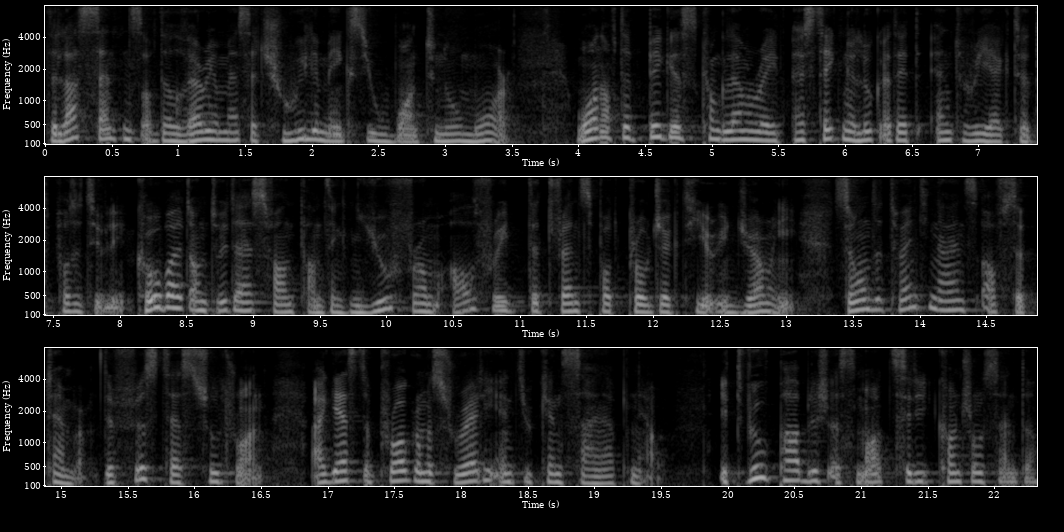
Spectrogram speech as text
The last sentence of the Alvarium message really makes you want to know more. One of the biggest conglomerates has taken a look at it and reacted positively. Cobalt on Twitter has found something new from Alfred the Transport project here in Germany. So on the 29th of September, the first test should run. I guess the program is ready and you can sign up now. It will publish a smart city control center,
